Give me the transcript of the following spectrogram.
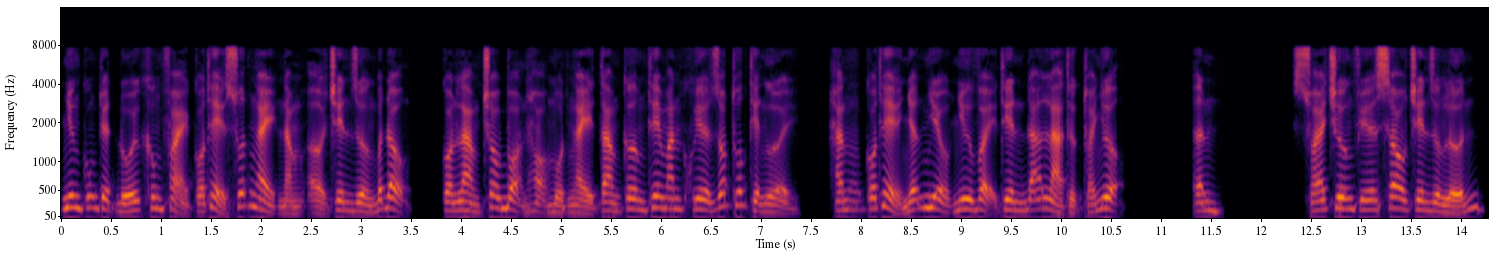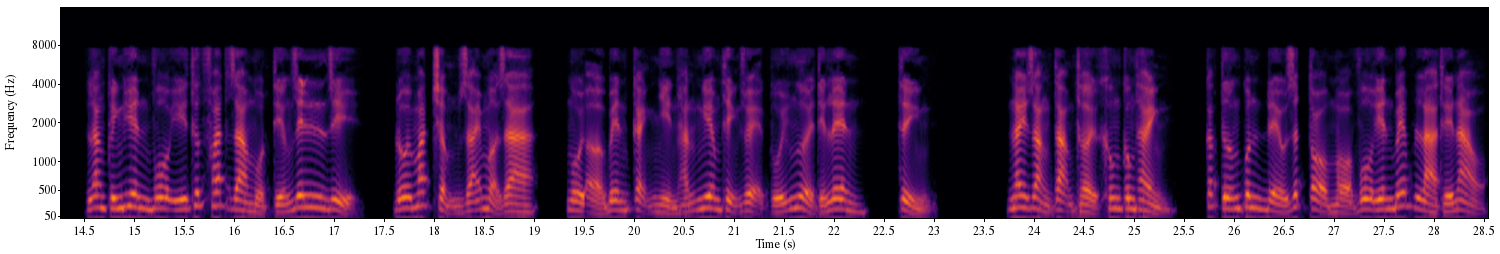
nhưng cũng tuyệt đối không phải có thể suốt ngày nằm ở trên giường bất động, còn làm cho bọn họ một ngày tam cơm thêm ăn khuya rót thuốc thiện người, hắn có thể nhẫn nhiều như vậy thiên đã là thực thoái nhượng. Ân. Xoái trương phía sau trên giường lớn, Lăng Kính Hiên vô ý thức phát ra một tiếng rên rỉ, đôi mắt chậm rãi mở ra, ngồi ở bên cạnh nhìn hắn nghiêm thịnh duệ túi người tiến lên, tỉnh. Nay rằng tạm thời không công thành, các tướng quân đều rất tò mò vô yên bếp là thế nào,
